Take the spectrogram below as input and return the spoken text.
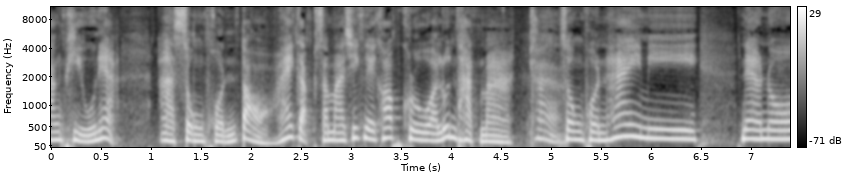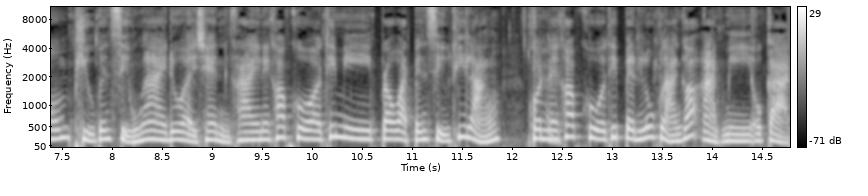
ทางผิวเนี่ยอาจส่งผลต่อให้กับสมาชิกในครอบครัวรุ่นถัดมาค่ะส่งผลให้มีแนวโน้มผิวเป็นสิวง่ายด้วย เช่น ใครในครอบครัวที่มีประวัติเป็นสิวที่หลัง คนในครอบครัวที่เป็นลูกหลานก็อาจมีโอกาส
